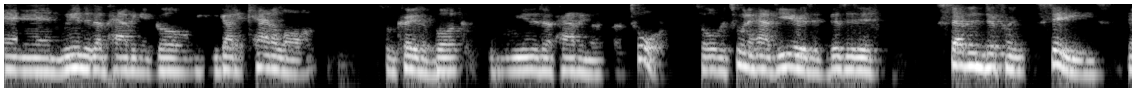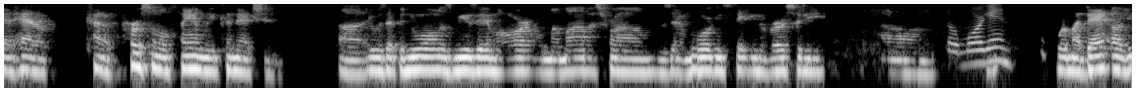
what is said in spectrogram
And we ended up having it go, we got it cataloged. So we created a book. We ended up having a, a tour. So over two and a half years, it visited seven different cities that had a kind of personal family connection. Uh, it was at the New Orleans Museum of Art, where my mom is from. It was at Morgan State University. Um, oh, Morgan. Where my dad. Oh,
